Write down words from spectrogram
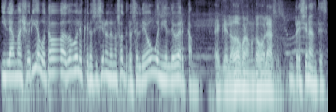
y la mayoría votaba dos goles que nos hicieron a nosotros, el de Owen y el de Bergkamp. eh, que los dos fueron con dos golazos. Impresionantes.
